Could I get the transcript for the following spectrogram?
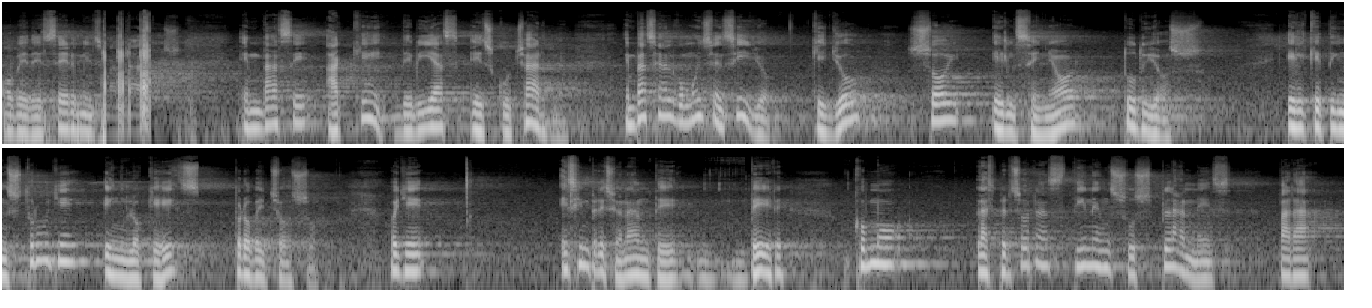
obedecer mis mandatos? ¿En base a qué debías escucharme? En base a algo muy sencillo, que yo soy el Señor tu Dios, el que te instruye en lo que es provechoso. Oye, es impresionante ver cómo las personas tienen sus planes para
